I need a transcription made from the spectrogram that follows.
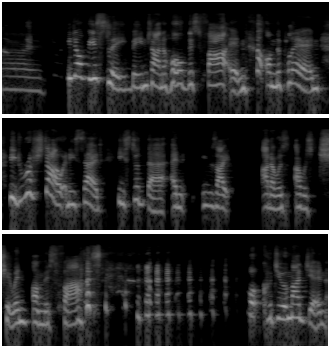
No. He'd obviously been trying to hold this fart in on the plane. He'd rushed out and he said he stood there and he was like, and I was I was chewing on this fart. but could you imagine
